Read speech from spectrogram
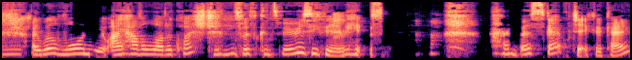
you I will warn you. I have a lot of questions with conspiracy theories. I'm a skeptic. Okay.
